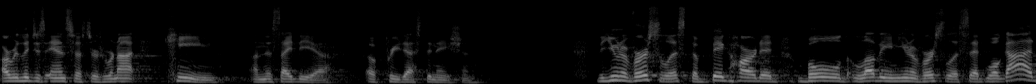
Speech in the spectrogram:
Our religious ancestors were not keen on this idea of predestination. The universalist, the big hearted, bold, loving universalist, said, Well, God,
